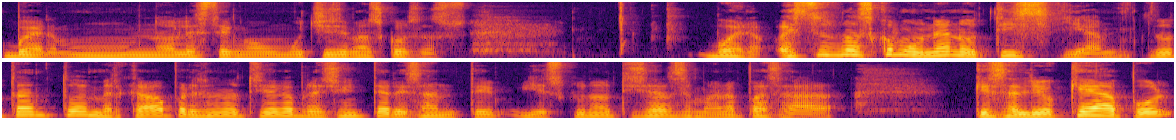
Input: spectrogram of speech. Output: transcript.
bueno, no les tengo muchísimas cosas. Bueno, esto es más como una noticia, no tanto de mercado, pero es una noticia que me pareció interesante y es una noticia de la semana pasada que salió que Apple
